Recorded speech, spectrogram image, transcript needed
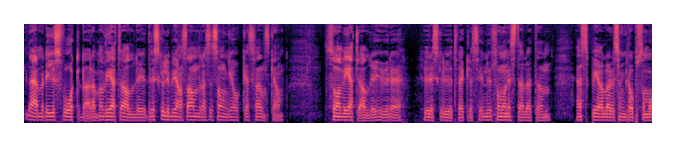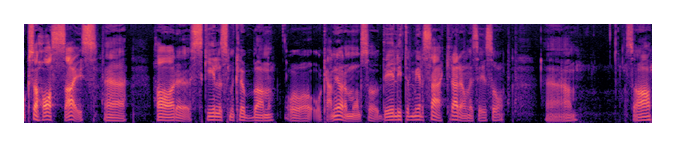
nej, men det är ju svårt det där. Man vet ju aldrig. Det skulle bli hans andra säsong i Hockeyallsvenskan. Så man vet ju aldrig hur det, hur det skulle utveckla sig. Nu får man istället en, en spelare som Gropp som också har size, eh, har eh, skills med klubban och, och kan göra mål. Så det är lite mer säkrare om vi säger så. Eh, så ja.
